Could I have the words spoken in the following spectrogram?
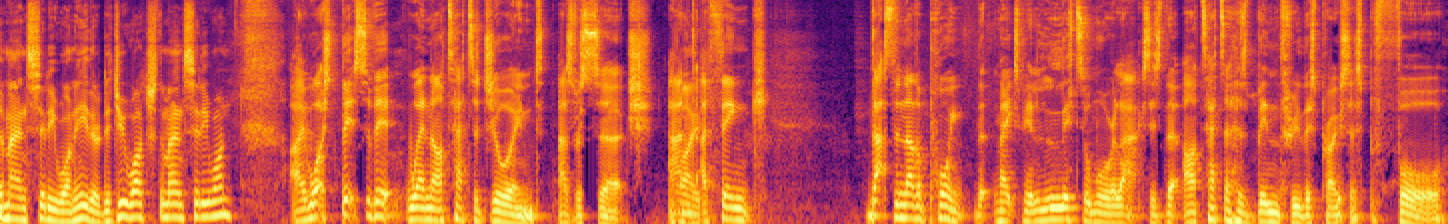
the Man City one either. Did you watch the Man City one? I watched bits of it when Arteta joined as research, and Right. I think that's another point that makes me a little more relaxed is that Arteta has been through this process before,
